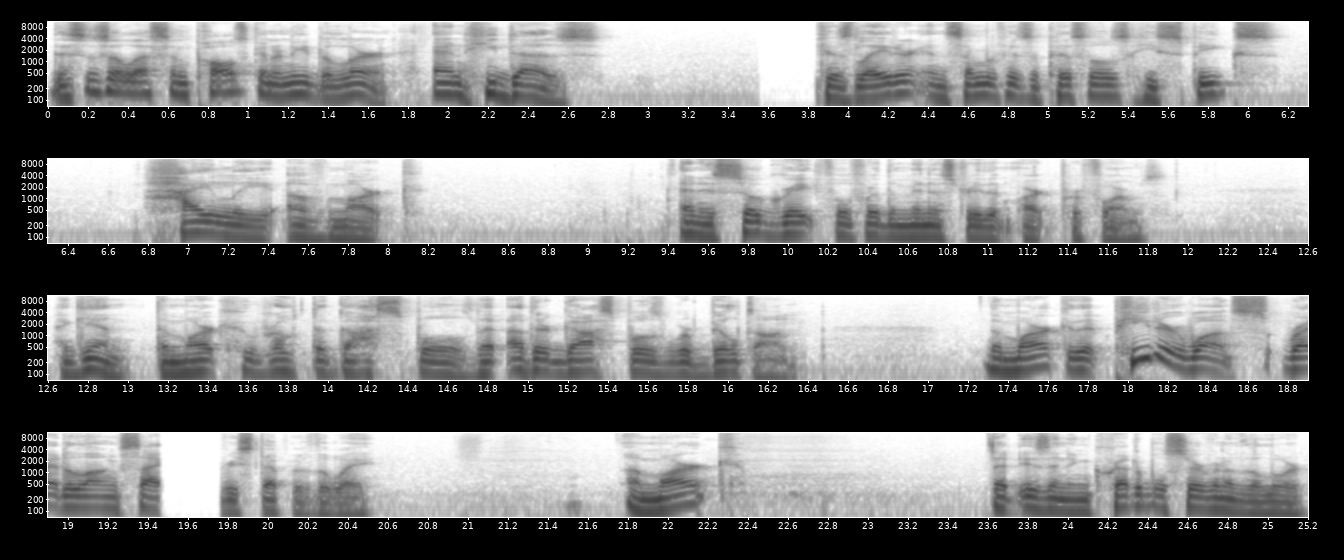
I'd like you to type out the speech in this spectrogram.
This is a lesson Paul's going to need to learn. And he does. Because later in some of his epistles, he speaks highly of Mark and is so grateful for the ministry that Mark performs. Again, the Mark who wrote the gospel that other gospels were built on. The Mark that Peter wants right alongside every step of the way a mark that is an incredible servant of the Lord,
